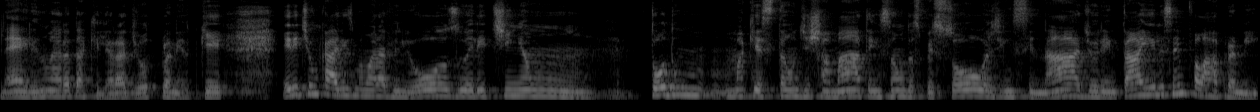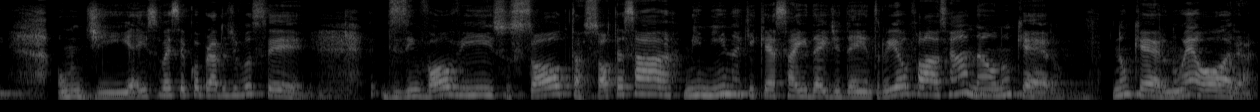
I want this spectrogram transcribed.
Né? Ele não era daquele, era de outro planeta, porque ele tinha um carisma maravilhoso, ele tinha um toda um, uma questão de chamar a atenção das pessoas, de ensinar, de orientar, e ele sempre falava para mim: um dia isso vai ser cobrado de você. Desenvolve isso, solta, solta essa menina que quer sair daí de dentro. E eu falava assim: ah, não, não quero, não quero, não é hora.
